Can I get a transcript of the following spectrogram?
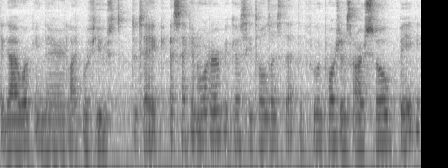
the guy working there like refused to take a second order because he told us that the food portions are so big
